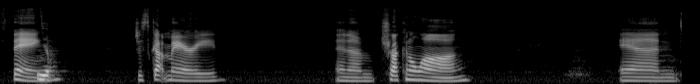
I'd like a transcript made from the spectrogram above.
thing. Yep. Just got married, and I'm trucking along, and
